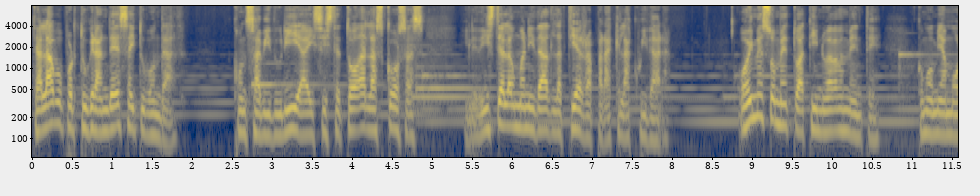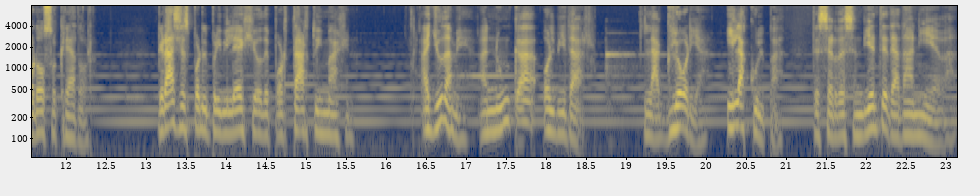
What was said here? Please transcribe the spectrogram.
te alabo por tu grandeza y tu bondad. Con sabiduría hiciste todas las cosas y le diste a la humanidad la tierra para que la cuidara. Hoy me someto a ti nuevamente como mi amoroso Creador. Gracias por el privilegio de portar tu imagen. Ayúdame a nunca olvidar la gloria y la culpa de ser descendiente de Adán y Eva.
